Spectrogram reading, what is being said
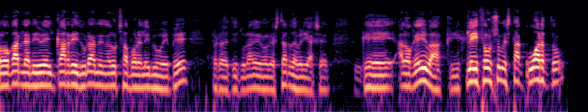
colocarle a nivel Curry Durán en la lucha por el MVP, pero de titular en All-Star debería ser. Que a lo que iba, que Clay Thompson está cuarto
